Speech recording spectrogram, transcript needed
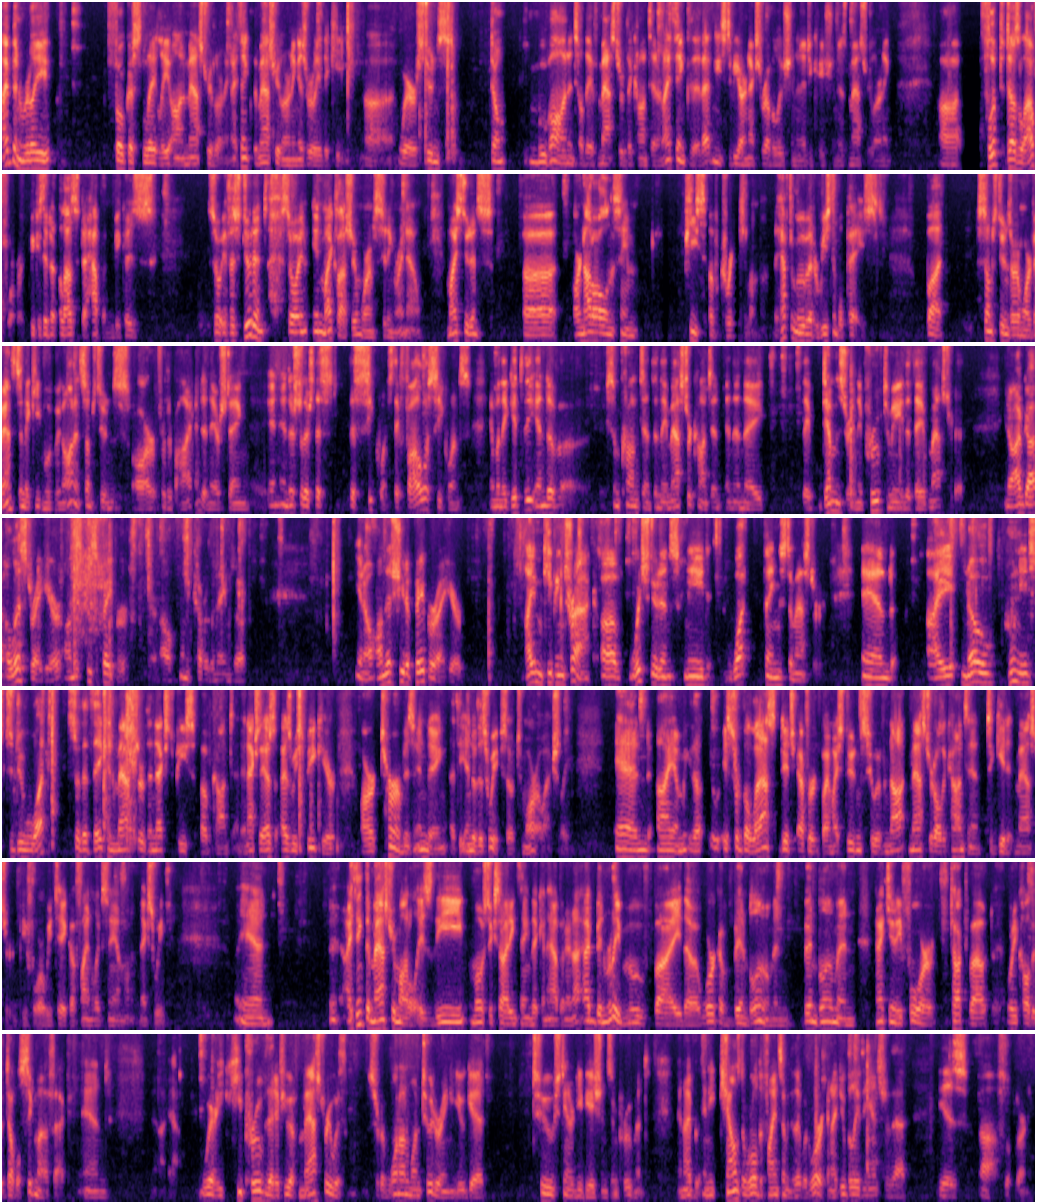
I've been really focused lately on mastery learning. I think the mastery learning is really the key, uh, where students don't move on until they've mastered the content. And I think that that needs to be our next revolution in education is mastery learning. Uh, Flipped does allow for it because it allows it to happen because so if a student, so in, in my classroom where I'm sitting right now, my students uh, are not all in the same piece of curriculum. They have to move at a reasonable pace, but some students are more advanced and they keep moving on and some students are further behind and they're staying and, and there's so there's this this sequence. They follow a sequence and when they get to the end of uh, some content then they master content and then they they demonstrate and they prove to me that they've mastered it. You know i've got a list right here on this piece of paper. Here, i'll let me cover the names up. You know on this sheet of paper right here i am keeping track of which students need what things to master. And I know who needs to do what so that they can master the next piece of content. And actually, as, as we speak here, our term is ending at the end of this week. So tomorrow, actually. And I am, it's sort of the last ditch effort by my students who have not mastered all the content to get it mastered before we take a final exam next week. And I think the mastery model is the most exciting thing that can happen. And I, have been really moved by the work of Ben Bloom and Ben Bloom in 1984 talked about what he called the double sigma effect and uh, where he, he proved that if you have mastery with sort of one-on-one -on -one tutoring, you get two standard deviations improvement. And I and he challenged the world to find something that would work. And I do believe the answer to that is uh, flip learning.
